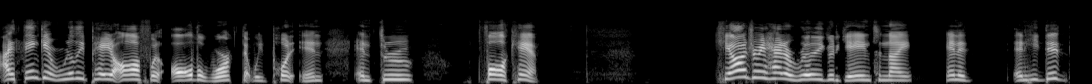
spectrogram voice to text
I think it really paid off with all the work that we put in and through fall camp. Keandre had a really good game tonight, and it and he did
